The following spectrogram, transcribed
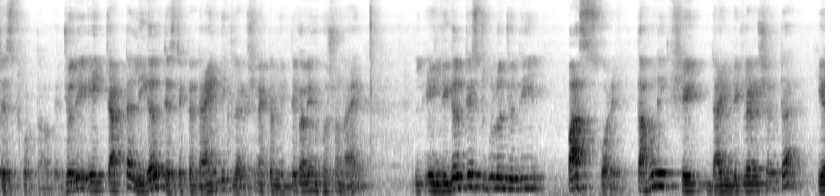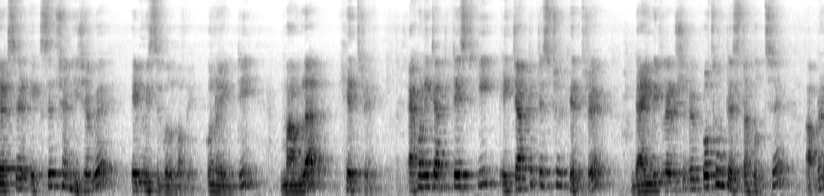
টেস্ট করতে হবে। যদি এই চারটা লিগাল টেস্ট একটা ডাইন ডিক্লারেশন একটা মৃত্যুকালীন ঘোষণায় এই লিগ্যাল টেস্টগুলো যদি পাস করে তাহলে সেই ডাইন ডিক্লারেশনটা হিয়ার্সের এক্সেপশন হিসেবে এডমিসিবল হবে কোনো একটি মামলার ক্ষেত্রে। এখন এই চারটি টেস্ট কি? এই চারটি টেস্টের ক্ষেত্রে ডাইন ডিক্লারেশনের প্রথম টেস্টটা হচ্ছে আপনার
